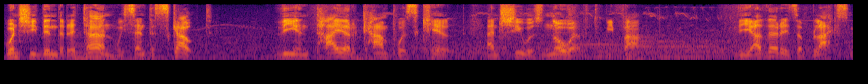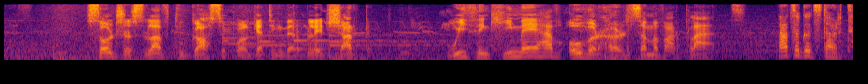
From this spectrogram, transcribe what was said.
When she didn't return, we sent a scout. The entire camp was killed, and she was nowhere to be found. The other is a blacksmith. Soldiers love to gossip while getting their blades sharpened. We think he may have overheard some of our plans. That's a good start.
